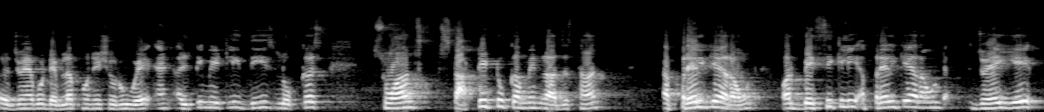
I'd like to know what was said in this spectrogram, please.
जो है वो डेवलप होने शुरू हुए and ultimately these locust swarms started to come in Rajasthan April के अराउंड और बेसिकली अप्रैल के अराउंड जो है ये,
